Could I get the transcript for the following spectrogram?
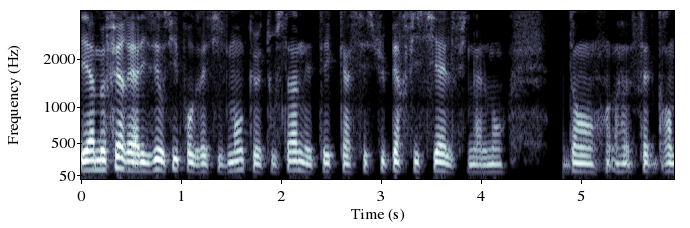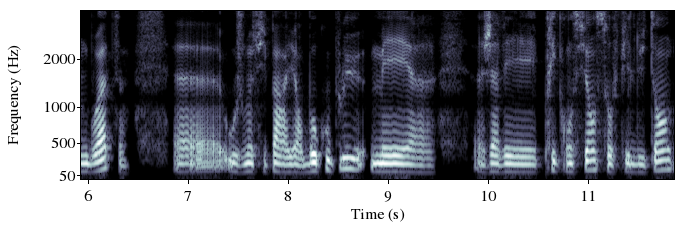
et à me faire réaliser aussi progressivement que tout ça n'était qu'assez superficiel finalement. Dans cette grande boîte, où je me suis par ailleurs beaucoup plu, mais j'avais pris conscience au fil du temps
